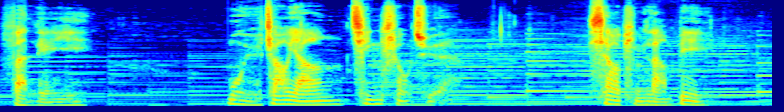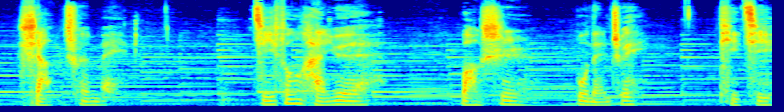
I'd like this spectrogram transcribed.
泛涟漪。暮雨朝阳轻手绝，笑凭廊壁赏春梅。疾风寒月，往事不能追。体记。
